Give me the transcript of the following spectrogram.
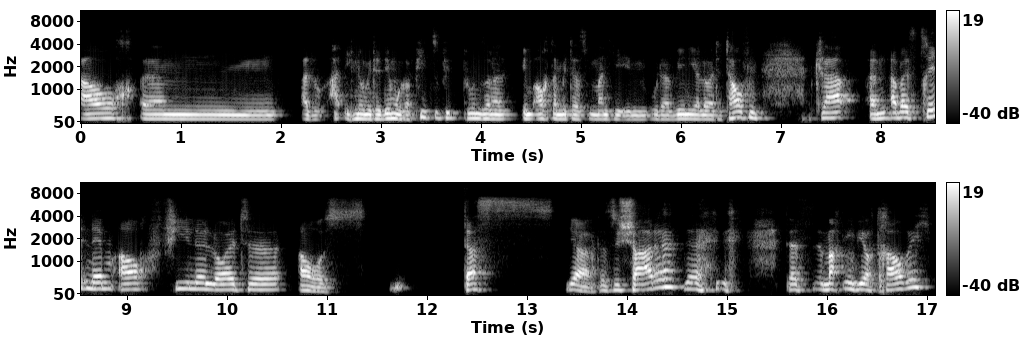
auch, ähm, also hat nicht nur mit der Demografie zu tun, sondern eben auch damit, dass manche eben oder weniger Leute taufen. Klar, ähm, aber es treten eben auch viele Leute aus. Das, ja, das ist schade. Das macht irgendwie auch traurig.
